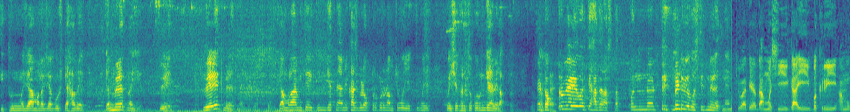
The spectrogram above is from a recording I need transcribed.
तिथून म्हणजे आम्हाला ज्या गोष्टी हव्यात त्या मिळत नाही आहेत वेळेत. वेळेत मिळत नाही त्यामुळे आम्ही ते इथून घेत नाही. आम्ही खाजगी डॉक्टरकडून आमचे वैयक्तिक म्हणजे पैसे खर्च करून घ्यावे लागतात. डॉक्टर वेळेवरती हजर असतात पण ट्रीटमेंट व्यवस्थित मिळत नाही. किंवा त्या दा- म्हशी गाई बकरी अमुक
